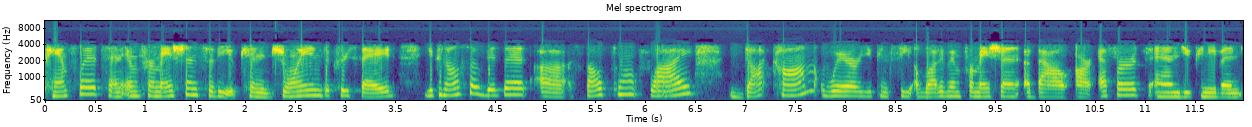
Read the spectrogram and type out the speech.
pamphlets and information so that you can join the crusade. You can also visit uh, assaultswon'tfly.com where you can see a lot of information about our efforts and you can even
